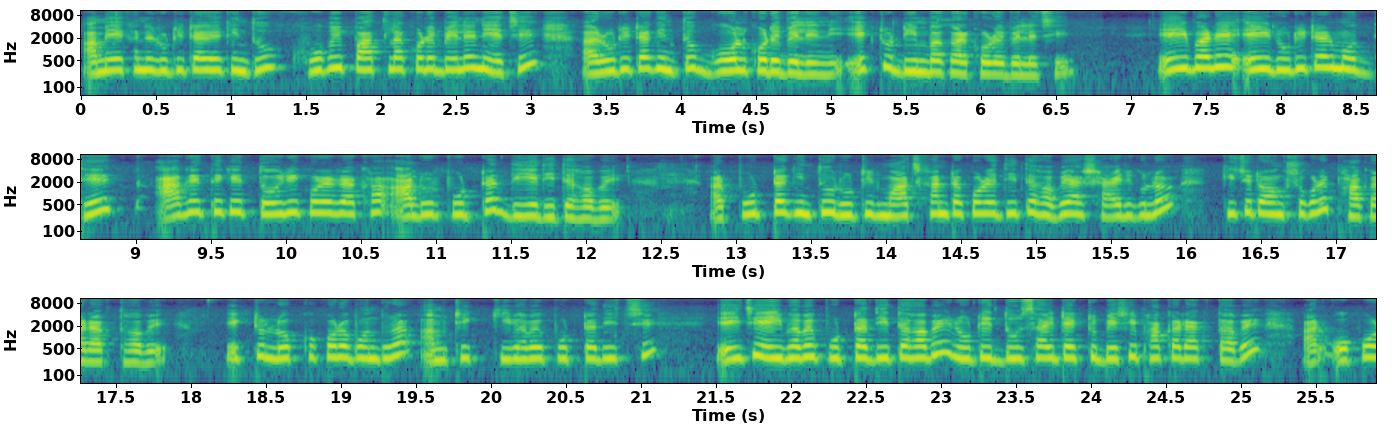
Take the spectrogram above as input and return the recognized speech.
আমি এখানে রুটিটাকে কিন্তু খুবই পাতলা করে বেলে নিয়েছি আর রুটিটা কিন্তু গোল করে বেলিনি, একটু ডিম্বাকার করে বেলেছি। এইবারে এই রুটিটার মধ্যে আগে থেকে তৈরি করে রাখা আলুর পুরটা দিয়ে দিতে হবে। আর পুরটা কিন্তু রুটির মাঝখানটা করে দিতে হবে আর সাইডগুলো কিছুটা অংশ করে ফাঁকা রাখতে হবে। একটু লক্ষ্য করো বন্ধুরা, আমি ঠিক কীভাবে পুরটা দিচ্ছি? এই যে এইভাবে পুরটা দিতে হবে, রুটির দু সাইডটা একটু বেশি ফাঁকা রাখতে হবে আর ওপর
